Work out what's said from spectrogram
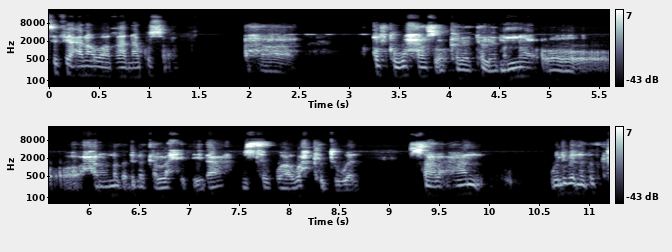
si fiicana u aqaanaa ku soco ha qofka waxaas oo kaleeta leh ma nooc oo xanuunada dhimirka la xidhiidha mise waa wax ka duwan tusaale ahaan welibana dadka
